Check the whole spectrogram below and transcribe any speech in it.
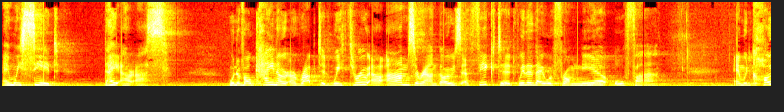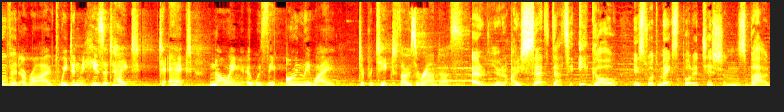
and we said, "They are us." When a volcano erupted, we threw our arms around those affected, whether they were from near or far. And when COVID arrived, we didn't hesitate to act, knowing it was the only way to protect those around us. Earlier, I said that ego is what makes politicians bad.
